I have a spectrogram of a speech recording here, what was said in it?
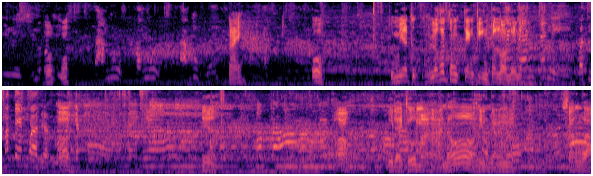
นี่นี่นี่โอ้โหสามลูกสองลูกสามลูกเลยไหน โอ้ตัวเมียตัวแล้วก็ต้องแต่งกิ่งตลอดเลยนะ แตงแตงนี่ว่าสิมาแต่งว่าเดือดร้อนยักษ์นี่อ้าวผู้ใดโทรมาหาเนาะเห็นยังเนาะ ช่างว่า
